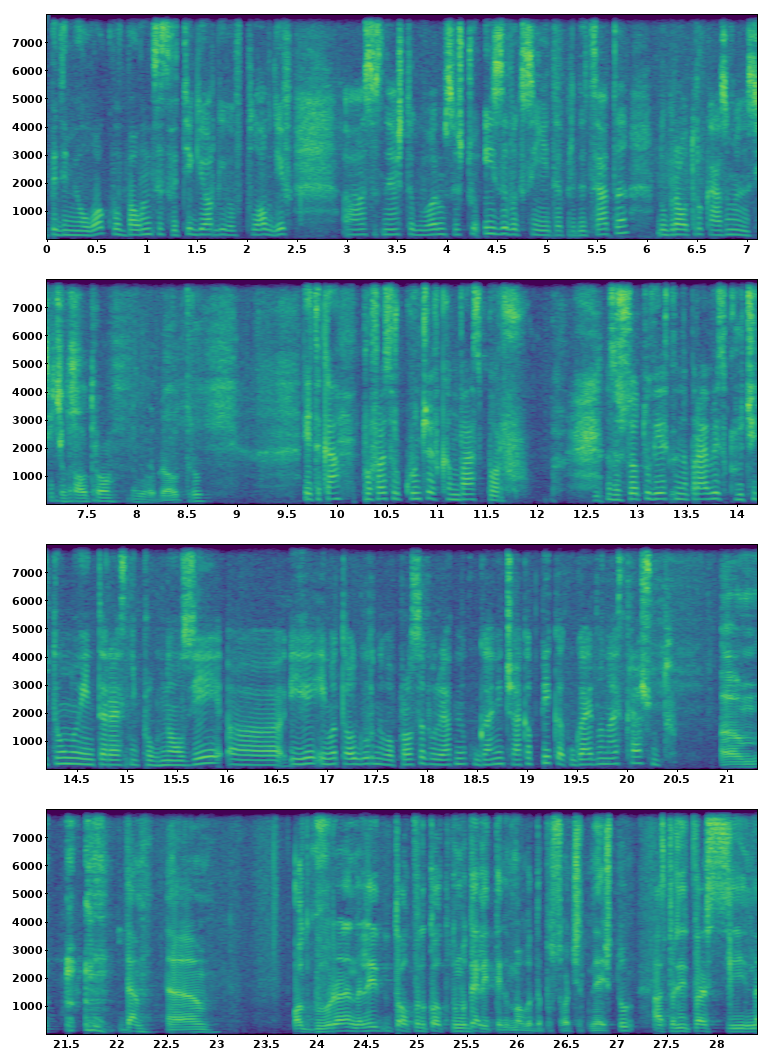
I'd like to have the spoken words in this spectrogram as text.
епидемиолог в болница Свети Георги в Пловдив. А, с нея ще говорим също и за ваксините при децата. Добро утро казваме на всички. Добро утро. Добро утро. И така, професор Кунчев, към вас първо. Защото вие сте направили изключително интересни прогнози а, и имате отговор на въпроса, вероятно, кога ни чака пика, кога идва най-страшното. да. Ам, отговора, нали, толкова доколкото моделите могат да посочат нещо. Аз преди това ще си,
